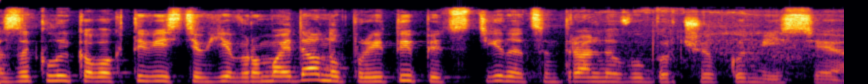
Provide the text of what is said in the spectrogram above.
закликав активістів Євромайдану прийти під стіни Центральної виборчої комісії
